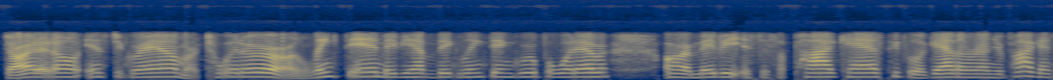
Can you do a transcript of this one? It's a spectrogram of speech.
start it on Instagram or Twitter or LinkedIn, maybe you have a big LinkedIn group or whatever, or maybe it's just a podcast, people are gathering around your podcast,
